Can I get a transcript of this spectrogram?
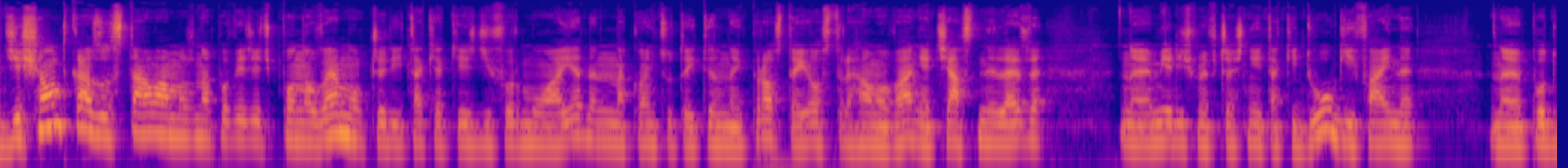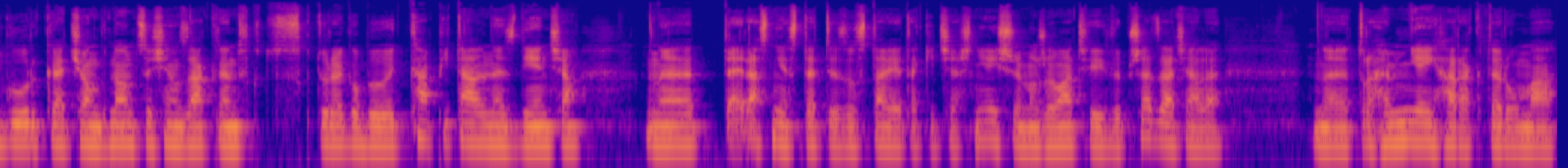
Dziesiątka została, można powiedzieć, po nowemu, czyli tak jak jeździ Formuła 1 na końcu tej tylnej prostej, ostre hamowanie, ciasny lewy. E, mieliśmy wcześniej taki długi, fajny e, pod górkę ciągnący się zakręt, z którego były kapitalne zdjęcia. E, teraz niestety zostaje taki ciaśniejszy, może łatwiej wyprzedzać, ale trochę mniej charakteru ma,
